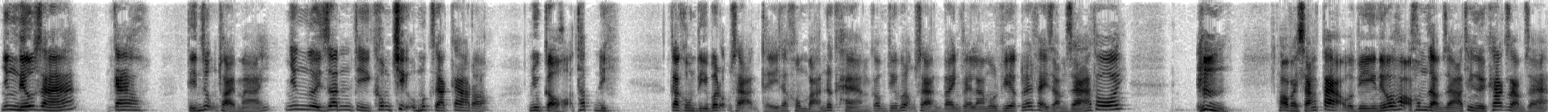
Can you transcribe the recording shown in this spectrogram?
Nhưng nếu giá cao, tín dụng thoải mái, nhưng người dân thì không chịu mức giá cao đó, nhu cầu họ thấp đi. Các công ty bất động sản thấy là không bán được hàng công ty bất động sản đành phải làm một việc đấy, phải giảm giá thôi. Họ phải sáng tạo, bởi vì nếu họ không giảm giá thì người khác giảm giá.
